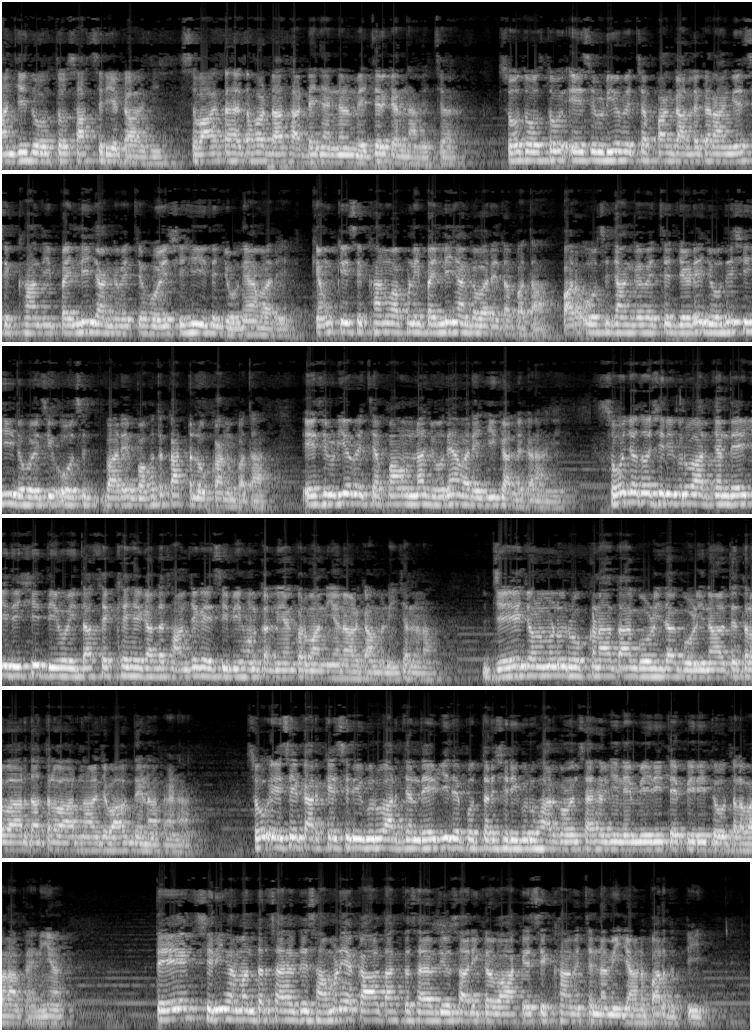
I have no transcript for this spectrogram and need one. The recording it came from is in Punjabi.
ਹਾਂਜੀ ਦੋਸਤੋ, ਸਤਿ ਸ੍ਰੀ ਅਕਾਲ ਜੀ। ਸਵਾਗਤ ਹੈ ਤੁਹਾਡਾ ਸਾਡੇ ਚੈਨਲ ਮੇਜਰ ਕਿਰਨਾਂ ਵਿੱਚ। ਸੋ ਦੋਸਤੋ, ਇਸ ਵੀਡੀਓ ਵਿੱਚ ਆਪਾਂ ਗੱਲ ਕਰਾਂਗੇ ਸਿੱਖਾਂ ਦੀ ਪਹਿਲੀ ਜੰਗ ਵਿੱਚ ਹੋਏ ਸ਼ਹੀਦ ਯੋਧਿਆਂ ਬਾਰੇ। ਕਿਉਂਕਿ ਸਿੱਖਾਂ ਨੂੰ ਆਪਣੀ ਪਹਿਲੀ ਜੰਗ ਬਾਰੇ ਤਾਂ ਪਤਾ, ਪਰ ਉਸ ਜੰਗ ਵਿੱਚ ਜਿਹੜੇ ਯੋਧੇ ਸ਼ਹੀਦ ਹੋਏ ਸੀ, ਉਸ ਬਾਰੇ ਬਹੁਤ ਘੱਟ ਲੋਕਾਂ ਨੂੰ ਪਤਾ। ਇਸ ਵੀਡੀਓ ਵਿੱਚ ਆਪਾਂ ਉਹਨਾਂ ਯੋਧਿਆਂ ਬਾਰੇ ਹੀ ਗੱਲ ਕਰਾਂਗੇ। ਸੋ ਜਦੋਂ ਸ੍ਰੀ ਗੁਰੂ ਅਰਜਨ ਦੇਵ ਜੀ ਦੀ ਸ਼ਹੀਦੀ ਹੋਈ ਤਾਂ ਸਿੱਖ ਇਹ ਗੱਲ ਸਮਝ ਗਏ ਸੀ ਵੀ ਹੁਣ ਕੱਲੀਆਂ ਕੁਰਬਾਨੀਆਂ ਨਾਲ ਕੰਮ ਨਹੀਂ ਚੱਲਣਾ। ਜੇ ਜ਼ੁਲਮ ਨੂੰ ਰੋਕਣਾ ਤਾਂ ਗੋਲੀ ਦਾ ਗੋਲੀ ਨਾਲ ਤੇ ਤਲਵਾਰ ਦਾ ਤਲਵਾਰ ਨਾਲ ਜਵਾਬ ਦੇਣਾ ਪੈਣਾ। ਸੋ ਇਸੇ ਕਰਕੇ ਸ੍ਰੀ ਗੁਰੂ ਅਰਜਨ ਦੇਵ ਜੀ ਦੇ ਪੁੱਤਰ ਸ੍ਰੀ ਗੁਰੂ ਹਰਗੋਬਿੰਦ ਸਾਹਿਬ ਜੀ ਨੇ ਮੀਰੀ ਤੇ ਪੀਰੀ ਦੋ ਤਲਵਾਰਾਂ ਪਹਿਨੀਆਂ। ਤੇ ਸ੍ਰੀ ਹਰਮੰਦਰ ਸਾਹਿਬ ਦੇ ਸਾਹਮਣੇ ਅਕਾਲ ਤਖਤ ਸਾਹਿਬ ਦੀ ਉਸਾਰੀ ਕਰਵਾ ਕੇ ਸਿੱਖਾਂ ਵਿੱਚ ਨਵੀਂ ਜਾਨ ਭਰ ਦਿੱਤੀ।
